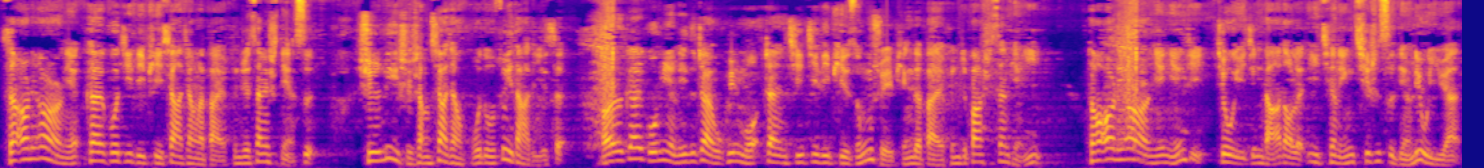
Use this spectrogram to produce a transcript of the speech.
在二零二二年，该国 GDP 下降了百分之三十点四，是历史上下降幅度最大的一次，而该国面临的债务规模占其 GDP 总水平的百分之八十三点一。到二零二二年年底就已经达到了一千零七十四点六亿元。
